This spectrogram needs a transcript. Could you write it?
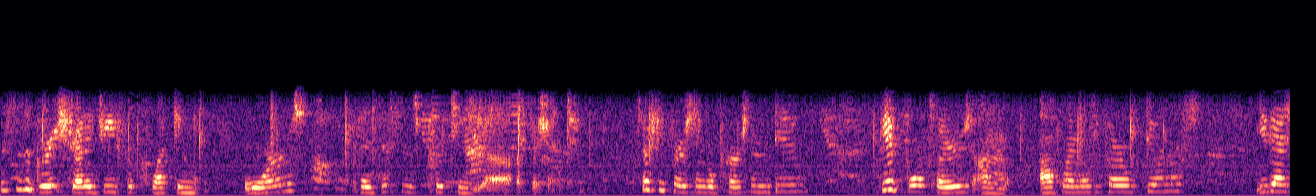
This is a great strategy for collecting ores, because this is pretty uh, efficient. Especially for a single person to do. If you had four players on offline multiplayer doing this, you guys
